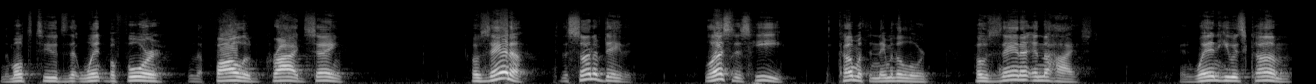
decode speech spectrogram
And the multitudes that went before and that followed cried, saying, Hosanna to the Son of David. Blessed is he that cometh in the name of the Lord. Hosanna in the highest. And when he was come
